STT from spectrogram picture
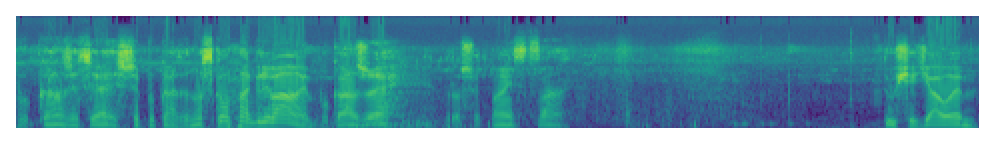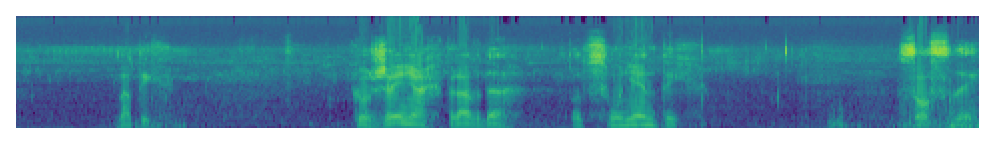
pokażę, co ja jeszcze pokażę. No skąd nagrywałem? Pokażę. Proszę Państwa. Tu siedziałem na tych korzeniach, prawda, odsłoniętych sosny.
